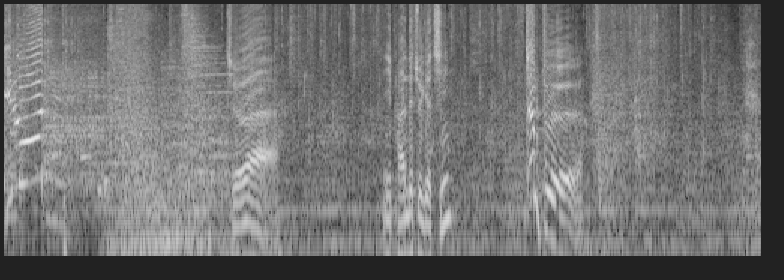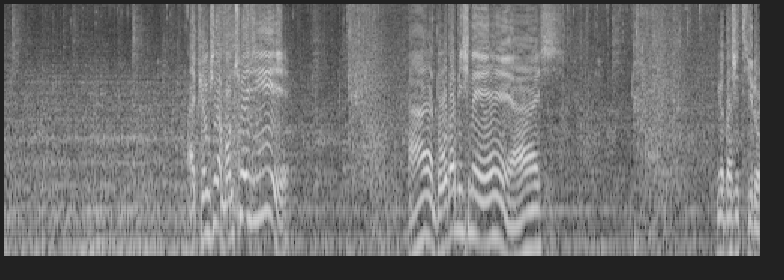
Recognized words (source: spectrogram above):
일로 좋아 이 반대쪽이었지? 점프 아이 병신아 멈춰야지. 아 노답이시네. 아씨. 이거 다시 뒤로.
